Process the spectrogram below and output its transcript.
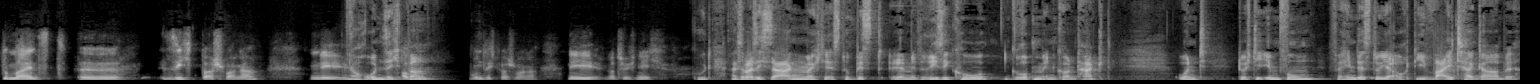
Du meinst äh, sichtbar schwanger? Nee. Auch unsichtbar. Aber unsichtbar schwanger? Nee, natürlich nicht. Gut. Also was ich sagen möchte, ist, du bist äh, mit Risikogruppen in Kontakt und durch die Impfung verhinderst du ja auch die Weitergabe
